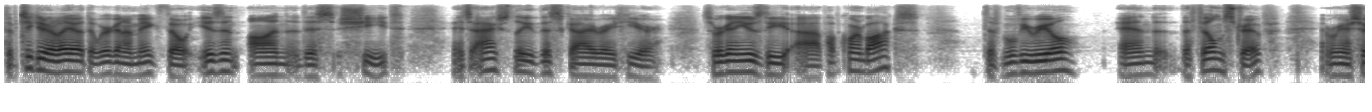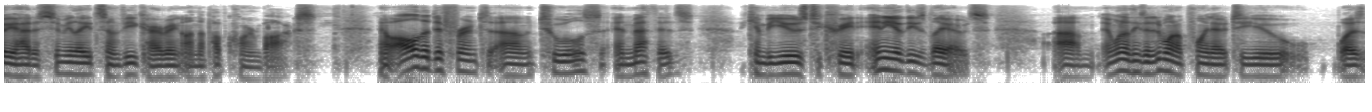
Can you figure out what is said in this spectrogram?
The particular layout that we're going to make though isn't on this sheet. It's actually this guy right here. So we're going to use the uh, popcorn box, the movie reel, and the film strip and we're going to show you how to simulate some V-carving on the popcorn box. Now all the different um, tools and methods can be used to create any of these layouts. Um, and one of the things I did want to point out to you was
